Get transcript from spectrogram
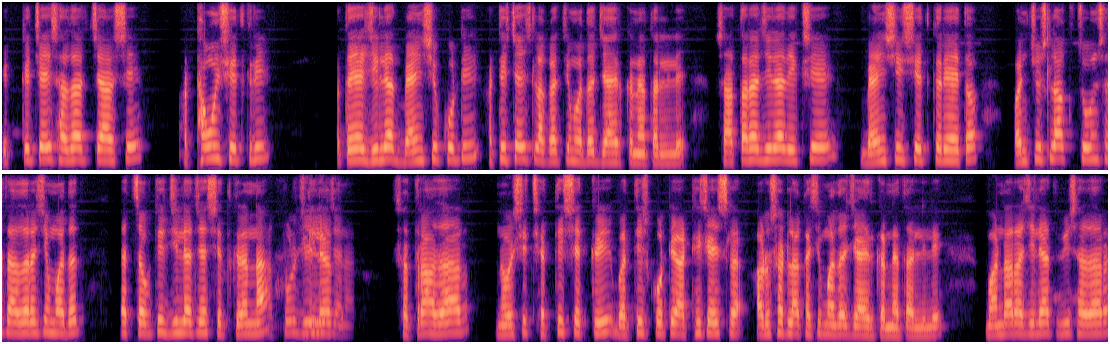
एक्केचाळीस हजार चारशे अठ्ठावन्न शेतकरी आता या जिल्ह्यात ब्याऐंशी कोटी अठ्ठेचाळीस लाखाची मदत जाहीर करण्यात आलेली. आहे सातारा जिल्ह्यात एकशे ब्याऐंशी शेतकरी आहेत. पंचवीस लाख चौसष्ट हजाराची मदत या चौतीस जिल्ह्याच्या शेतकऱ्यांना नागपूर जिल्ह्यात सतरा हजार नऊशे छत्तीस शेतकरी बत्तीस कोटी अठ्ठेचाळीस ला अडुसष्ट लाखाची मदत जाहीर करण्यात आलेली आहे. भंडारा जिल्ह्यात वीस हजार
